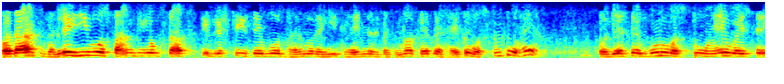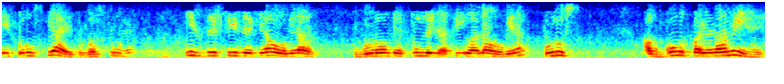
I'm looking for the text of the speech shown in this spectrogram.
पदार्थ भले ही वो सांग योग शास्त्र की दृष्टि से वो धर्म रहित है निर्धर्मक है, तो है तो वस्तु तो है। तो जैसे गुण वस्तु है वैसे ही पुरुष क्या है तो वस्तु है। इस दृष्टि से क्या हो गया गुणों के तुल्य जाति वाला हो गया पुरुष। अब गुण परिणामी है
